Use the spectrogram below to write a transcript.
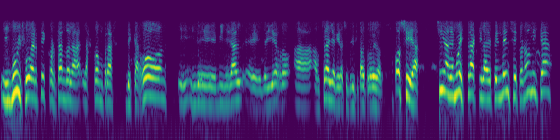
y muy fuertes, cortando las compras de carbón y, de mineral eh, de hierro a Australia, que era su principal proveedor. O sea, China demuestra que la dependencia económica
